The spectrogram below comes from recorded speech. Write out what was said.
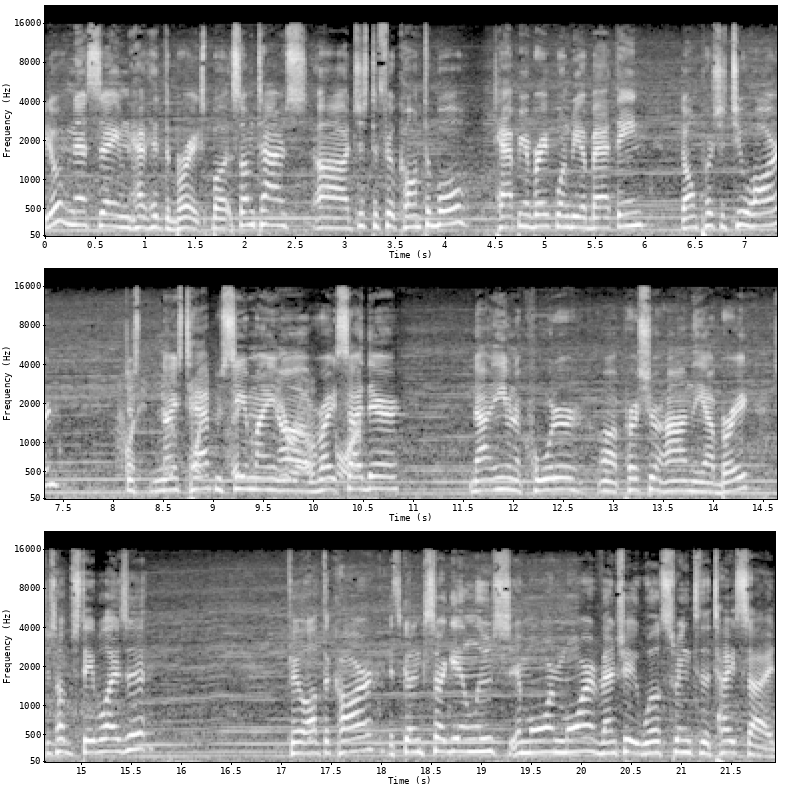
You don't necessarily have to hit the brakes, but sometimes uh, just to feel comfortable, tapping your brake wouldn't be a bad thing. Don't push it too hard. Just nice tap. You see my uh, right side there, not even a quarter uh, pressure on the uh, brake. Just help stabilize it. Fill out the car. It's going to start getting loose and more and more. Eventually, it will swing to the tight side.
